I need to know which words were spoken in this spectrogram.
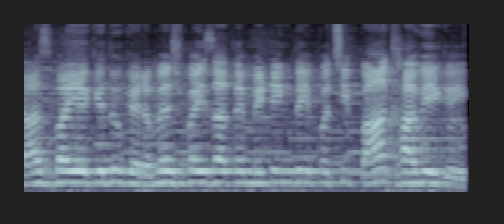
દાસભાઈએ કીધું કે રમેશભાઈ સાથે મીટિંગ થઈ પછી પાંખ આવી ગઈ.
